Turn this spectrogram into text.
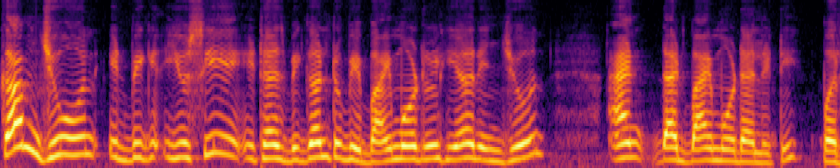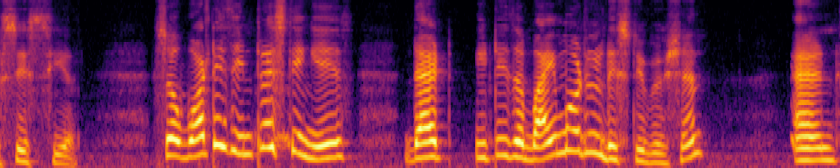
come June it you see it has begun to be bimodal here in June and that bimodality persists here. So, what is interesting is that it is a bimodal distribution and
